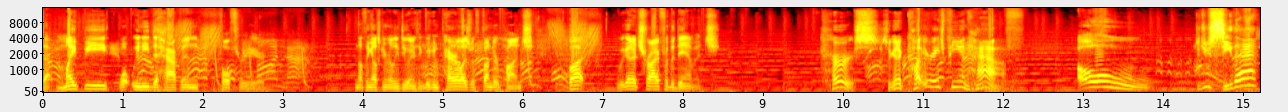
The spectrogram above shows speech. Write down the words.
that might be what we need to happen to pull through here. Nothing else can really do anything. We can paralyze with Thunder Punch, but we gotta try for the damage. Curse. So you're gonna cut your HP in half. Oh! Did you see that?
